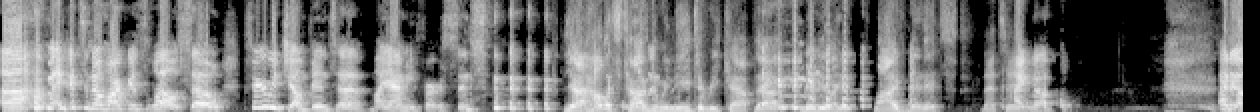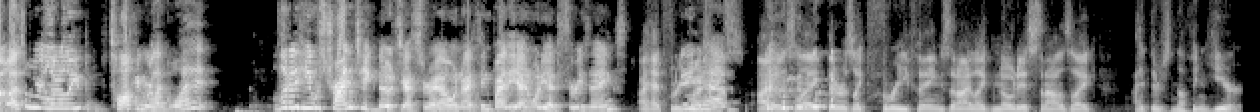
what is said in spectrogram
um, and get to know Mark as well. So figure we jump into Miami first, since Yeah, how much time do we need to recap that? Maybe like five minutes. That's it. I know, I know. That's what we were literally talking. We're like, what? Literally, he was trying to take notes yesterday, and I think by the end, what he had three things. I had three We didn't questions. I was like, there was like three things that I like noticed, and I was like, I, there's nothing here.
